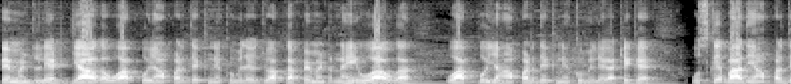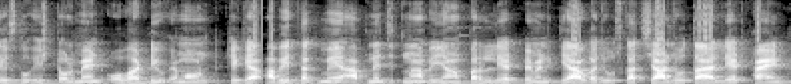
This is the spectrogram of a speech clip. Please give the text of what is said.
पेमेंट लेट किया होगा वो आपको यहाँ पर देखने को मिलेगा जो आपका पेमेंट नहीं हुआ होगा वो आपको यहाँ पर देखने को मिलेगा ठीक है उसके बाद यहाँ पर देख दो इंस्टॉलमेंट ओवर ड्यू अमाउंट ठीक है? अभी तक में आपने जितना भी यहाँ पर लेट पेमेंट किया होगा, जो उसका चार्ज होता है लेट फाइन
